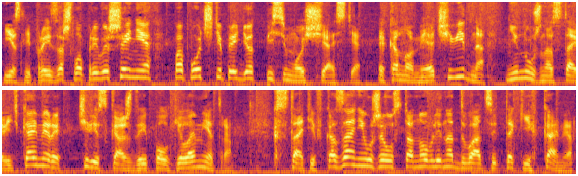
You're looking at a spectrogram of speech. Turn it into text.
Если произошло превышение, по почте придет письмо счастья. Экономия очевидна, не нужно ставить камеры через каждые полкилометра. Кстати, в Казани уже установлено 20 таких камер.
